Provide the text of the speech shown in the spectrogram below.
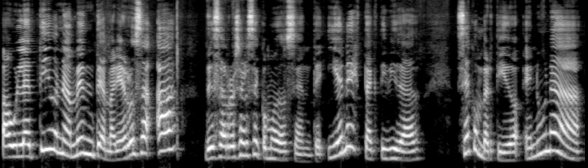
paulatinamente a María Rosa a desarrollarse como docente. Y en esta actividad se ha convertido en una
